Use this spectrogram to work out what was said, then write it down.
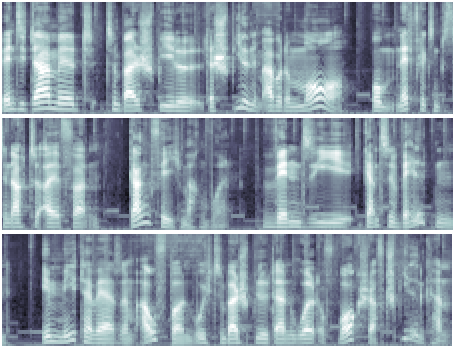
wenn sie damit zum Beispiel das Spielen im Abonnement, um Netflix ein bisschen nachzueifern, gangfähig machen wollen, wenn sie ganze Welten im Metaversum aufbauen, wo ich zum Beispiel dann World of Warcraft spielen kann.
